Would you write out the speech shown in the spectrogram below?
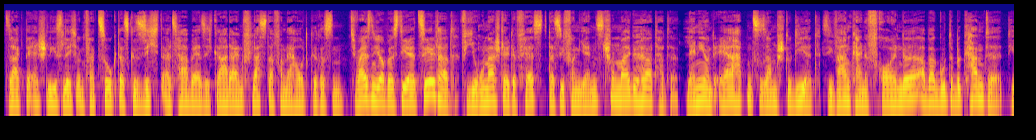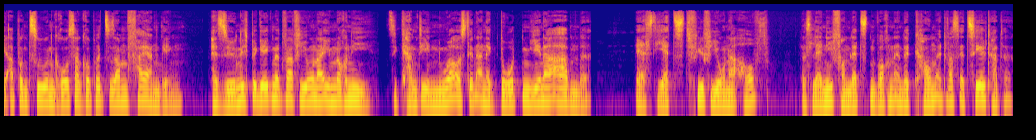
sagte er schließlich und verzog das Gesicht, als habe er sich gerade ein Pflaster von der Haut gerissen. Ich weiß nicht, ob er es dir erzählt hat. Fiona stellte fest, dass sie von Jens schon mal gehört hatte. Lenny und er hatten zusammen studiert. Sie waren keine Freunde, aber gute Bekannte, die ab und zu in großer Gruppe zusammen feiern gingen. Persönlich begegnet war Fiona ihm noch nie. Sie kannte ihn nur aus den Anekdoten jener Abende. Erst jetzt fiel Fiona auf, dass Lenny vom letzten Wochenende kaum etwas erzählt hatte.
